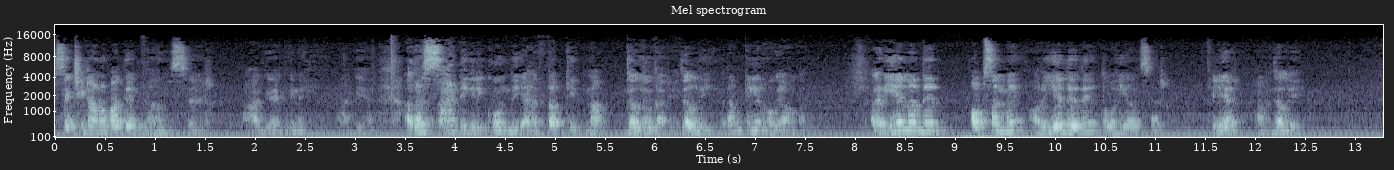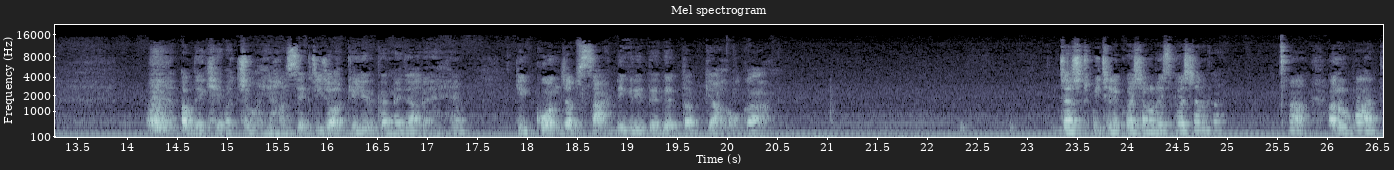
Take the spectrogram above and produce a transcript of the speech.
सेक अनुपात एक आंसर आ गया कि नहीं? आ गया। अगर 60 डिग्री कोण दिया है, तब कितना? जल्दी उतारिए जल्दी। एकदम क्लियर हो गया होगा। अगर ये ना दे ऑप्शन में और ये दे दे तो वही आंसर क्लियर हाँ जल्दी। अब देखिए बच्चों, यहाँ से एक चीज़ और क्लियर करने जा रहे हैं कि कौन जब 60 डिग्री दे दे, तब क्या होगा? जस्ट पिछले क्वेश्चन और इस क्वेश्चन का? हाँ अनुपात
